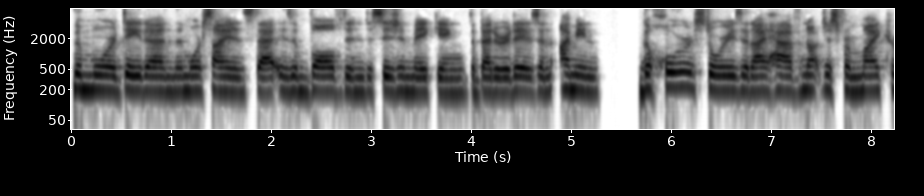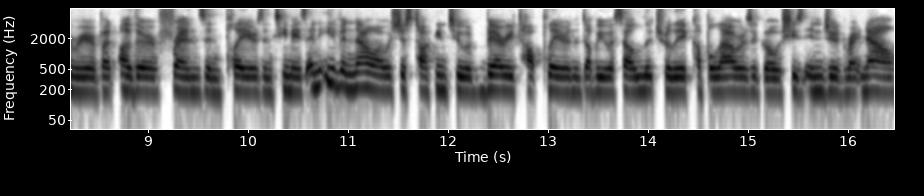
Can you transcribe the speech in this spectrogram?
the more data and the more science that is involved in decision making the better it is. And i mean the horror stories that I have, not just from my career, but other friends and players and teammates. And even now, I was just talking to a very top player in the WSL literally a couple hours ago. She's injured right now.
